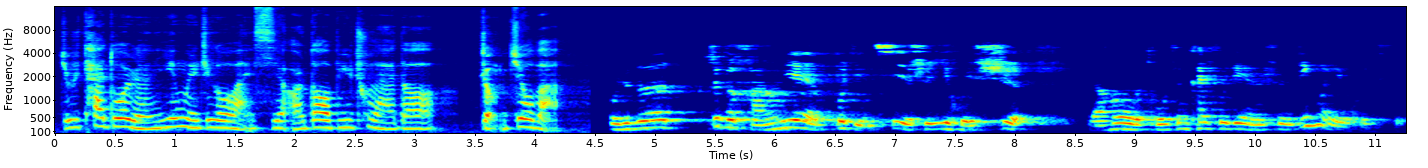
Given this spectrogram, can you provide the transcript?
就是太多人因为这个惋惜而倒逼出来的拯救吧。我觉得这个行业不景气是一回事，然后投身开书店是另外一回事。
